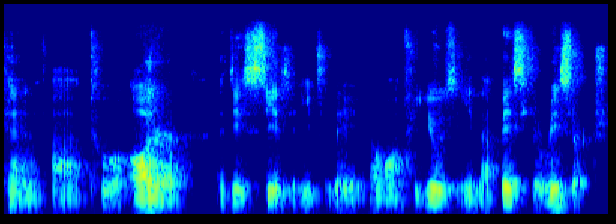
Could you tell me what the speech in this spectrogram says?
can uh, to order these seeds if they want to use in the basic research.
